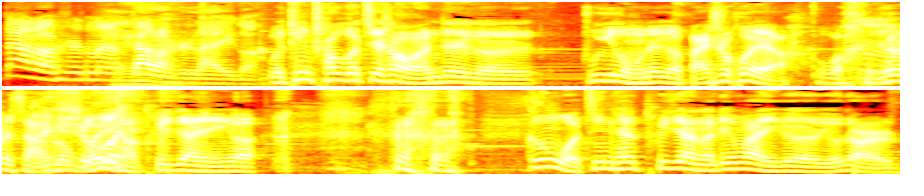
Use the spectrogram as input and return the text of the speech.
大老师呢？大老师来一个。我听超哥介绍完这个朱一龙这个白事会啊，我就是想说，我也想推荐一个，跟我今天推荐的另外一个有点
